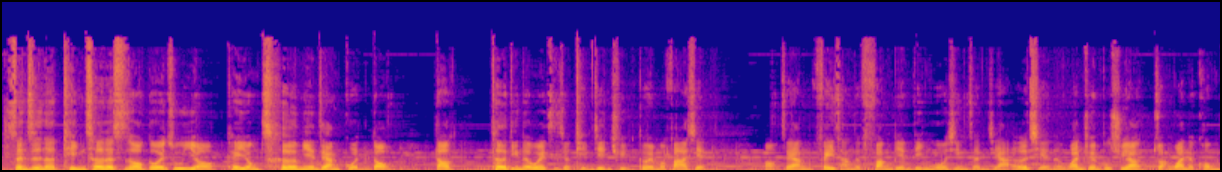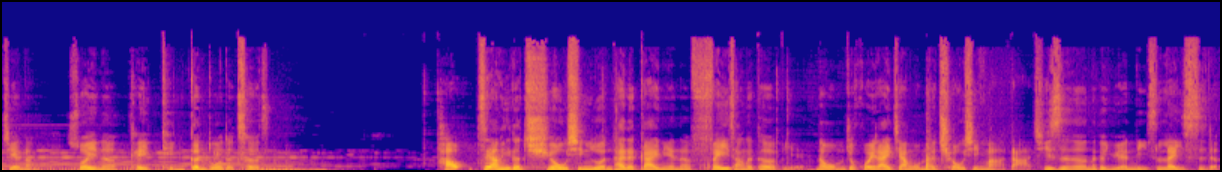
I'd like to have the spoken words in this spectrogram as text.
甚至呢，停车的时候，各位注意哦，可以用侧面这样滚动到特定的位置就停进去。各位有没有发现？哦，这样非常的方便，灵活性增加，而且呢，完全不需要转弯的空间呐，所以呢，可以停更多的车子。好，这样一个球形轮胎的概念呢，非常的特别。那我们就回来讲我们的球形马达，其实呢，那个原理是类似的。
